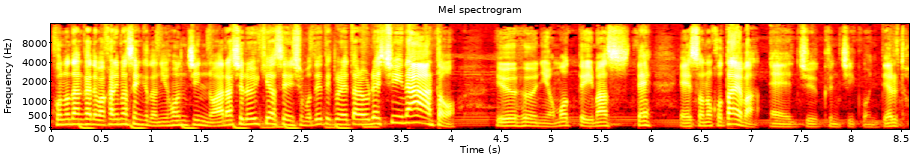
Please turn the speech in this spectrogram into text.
この段階で分かりませんけど日本人の荒城幸也選手も出てくれたら嬉しいなというふうに思っています。で、え、その答えは、え、19日以降に出ると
